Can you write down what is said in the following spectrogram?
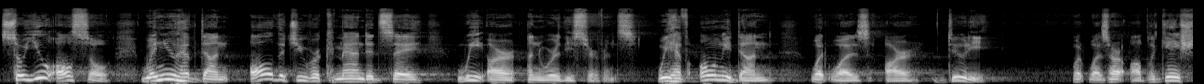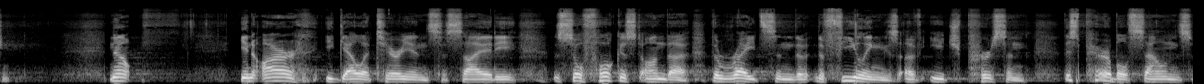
So you also, when you have done all that you were commanded, say, We are unworthy servants. We have only done what was our duty, what was our obligation. Now, in our egalitarian society, so focused on the, the rights and the, the feelings of each person, this parable sounds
